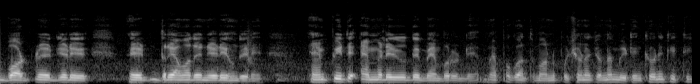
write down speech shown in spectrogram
ਬਾਰਡਰ ਜਿਹੜੇ ਦਰਿਆਵਾਂ ਦੇ ਨੇੜੇ ਹੁੰਦੇ ਨੇ ਐਮਪੀ ਤੇ ਐਮਐਲਏ ਉਹਦੇ ਮੈਂਬਰ ਹੁੰਦੇ ਆ। ਮੈਂ ਭਗਵੰਤ ਮਾਨ ਨੂੰ ਪੁੱਛਣਾ ਚਾਹੁੰਦਾ ਮੀਟਿੰਗ ਕਿਉਂ ਨਹੀਂ ਕੀਤੀ?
